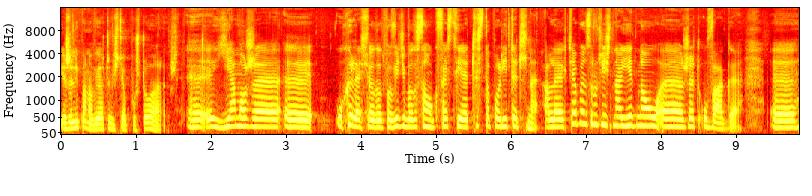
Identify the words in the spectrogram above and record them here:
jeżeli panowie oczywiście opuszczą areszt. Ja może uchylę się od odpowiedzi, bo to są kwestie czysto polityczne, ale chciałabym zwrócić na jedną e, rzecz uwagę. E,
